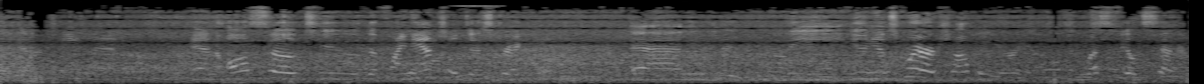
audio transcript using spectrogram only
and entertainment, and also to the financial district and the Union Square shopping area in Westfield Center.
